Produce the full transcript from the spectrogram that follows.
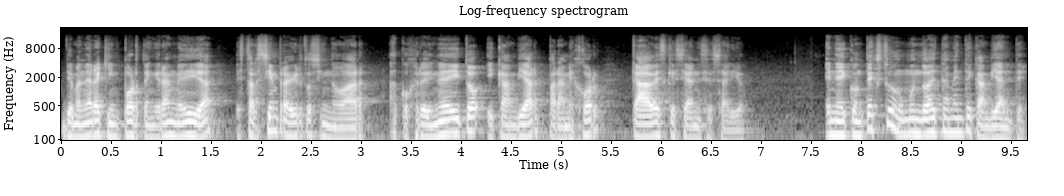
de manera que importa en gran medida estar siempre abiertos a innovar, a coger lo inédito y cambiar para mejor cada vez que sea necesario. En el contexto de un mundo altamente cambiante,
